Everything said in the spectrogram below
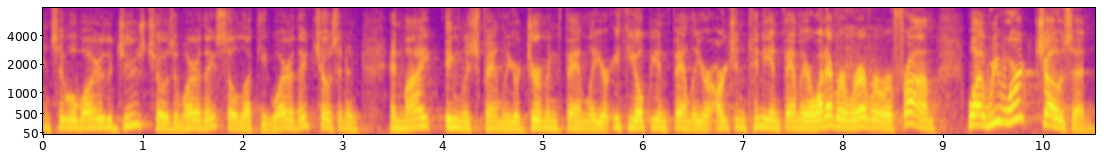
and say, well, why are the Jews chosen? Why are they so lucky? Why are they chosen in, in my English family or German family or Ethiopian family or Argentinian family or whatever, wherever we're from? Why, we weren't chosen.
